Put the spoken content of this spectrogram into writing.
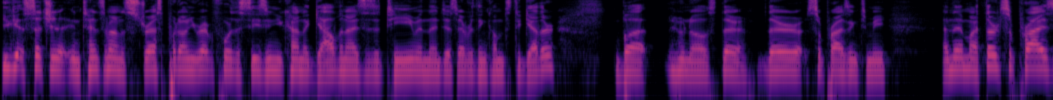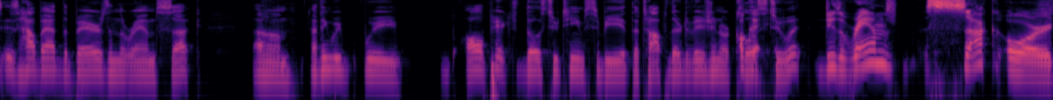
you get such an intense amount of stress put on you right before the season, you kind of galvanize as a team, and then just everything comes together. But who knows? They're they're surprising to me. And then my third surprise is how bad the Bears and the Rams suck. Um, I think we we all picked those two teams to be at the top of their division or close Okay. to it. Do the Rams suck or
